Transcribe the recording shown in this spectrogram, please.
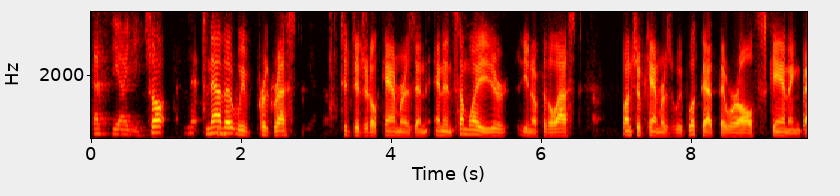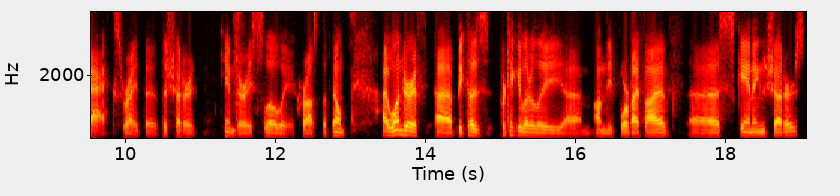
That's the idea. So now that we've progressed to digital cameras, and and in some way, you're you know for the last bunch of cameras we've looked at, they were all scanning backs, right? The the shutter came very slowly across the film. I wonder if uh, because particularly um, on the four x five uh, scanning shutters.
